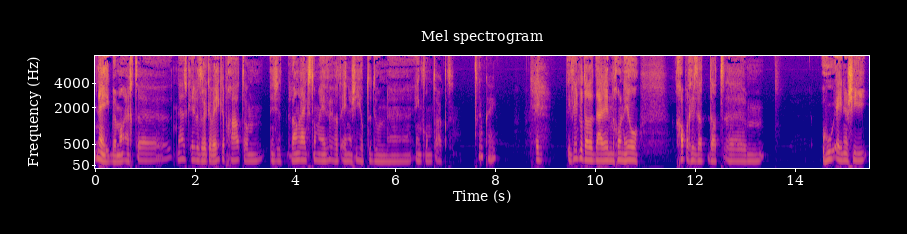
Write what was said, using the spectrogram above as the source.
nee, ik ben wel echt, eh, nou, als ik een hele drukke week heb gehad, dan is het belangrijkste om even wat energie op te doen eh, in contact. Oké. Ik denk ook dat het daarin gewoon heel grappig is dat, dat ehm, hoe energie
